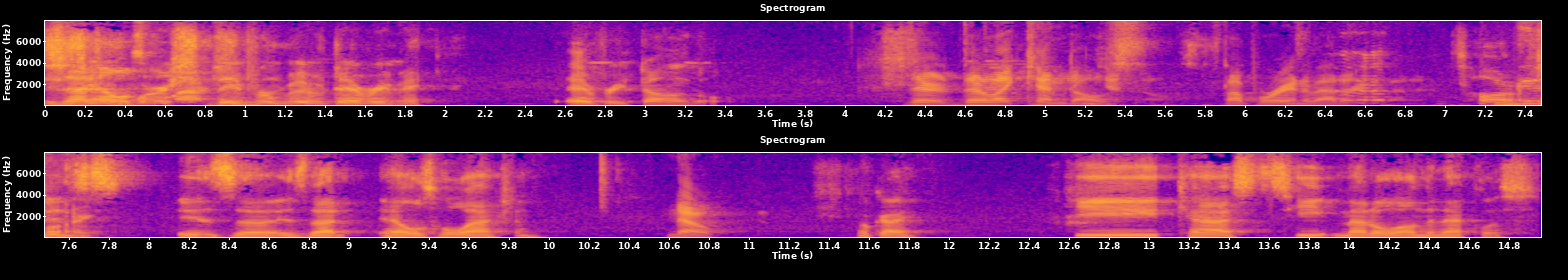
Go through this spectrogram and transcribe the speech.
Is that Even L's worse? action? They've removed every ma- every dongle. They're they're like Ken dolls. Stop worrying about it. It's horrifying. Is is uh, is that L's whole action? No. Okay. He casts heat metal on the necklace.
